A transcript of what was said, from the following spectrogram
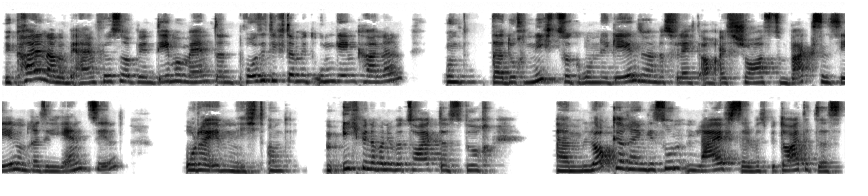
Wir können aber beeinflussen, ob wir in dem Moment dann positiv damit umgehen können und dadurch nicht zugrunde gehen, sondern das vielleicht auch als Chance zum Wachsen sehen und resilient sind oder eben nicht. Und ich bin davon überzeugt, dass durch ähm, lockeren, gesunden Lifestyle, was bedeutet das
